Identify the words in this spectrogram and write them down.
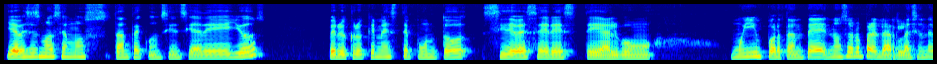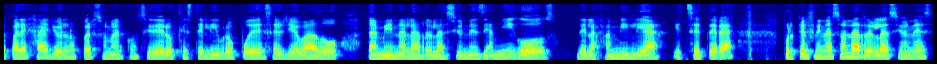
y a veces no hacemos tanta conciencia de ellos, pero creo que en este punto sí debe ser este algo muy importante, no solo para la relación de pareja, yo en lo personal considero que este libro puede ser llevado también a las relaciones de amigos, de la familia, etcétera, porque al final son las relaciones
